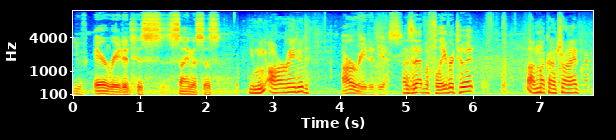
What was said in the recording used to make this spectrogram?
You've aerated his sinuses. You mean R-rated? R-rated, yes. Does it have a flavor to it? I'm not gonna try it.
